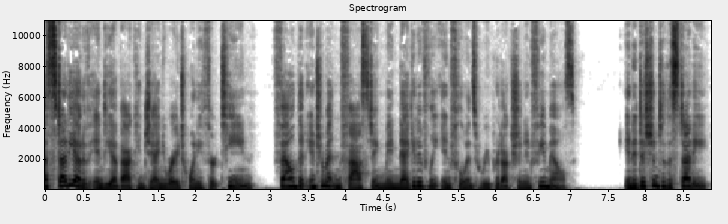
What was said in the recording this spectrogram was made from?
A study out of India back in January 2013 found that intermittent fasting may negatively influence reproduction in females. In addition to the study,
